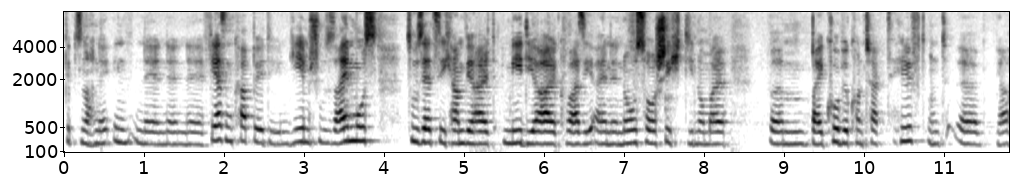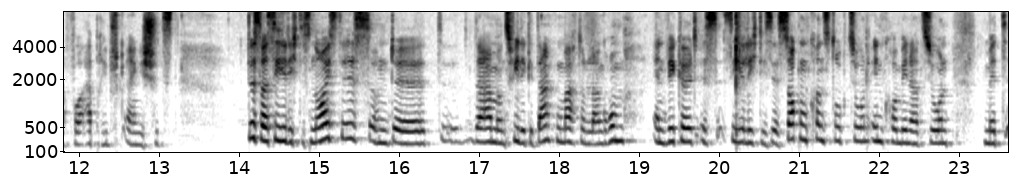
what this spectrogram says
gibt es noch eine, eine, eine, Fersenkappe, die in jedem Schuh sein muss. Zusätzlich haben wir halt medial quasi eine No-Saw-Schicht, die nochmal ähm, bei Kurbelkontakt hilft und äh, ja, vor Abrieb eigentlich schützt. Das, was sicherlich das Neueste ist, und äh, da haben wir uns viele Gedanken gemacht und lang rum entwickelt, ist sicherlich diese Sockenkonstruktion in Kombination mit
